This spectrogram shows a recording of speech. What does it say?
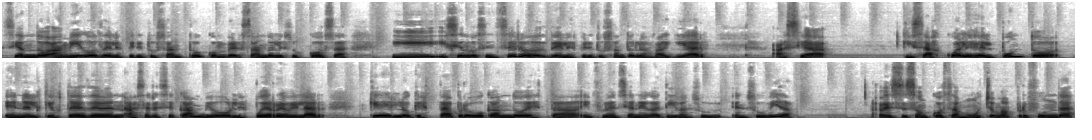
siendo amigos del Espíritu Santo, conversándole sus cosas y, y siendo sinceros, el Espíritu Santo los va a guiar hacia quizás cuál es el punto en el que ustedes deben hacer ese cambio o les puede revelar qué es lo que está provocando esta influencia negativa en su, en su vida. A veces son cosas mucho más profundas,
